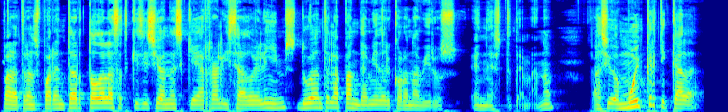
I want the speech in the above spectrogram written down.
para transparentar todas las adquisiciones que ha realizado el IMSS durante la pandemia del coronavirus en este tema. ¿no? Ha sido muy criticada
